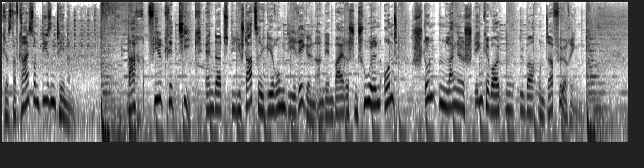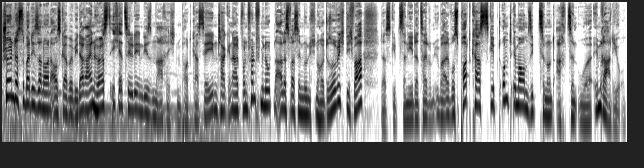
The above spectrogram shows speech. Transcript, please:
Christoph Kreis und diesen Themen. Nach viel Kritik ändert die Staatsregierung die Regeln an den bayerischen Schulen und stundenlange Stinkewolken über Unterföhring. Schön, dass du bei dieser neuen Ausgabe wieder reinhörst. Ich erzähle dir in diesem Nachrichtenpodcast ja jeden Tag innerhalb von fünf Minuten alles, was in München heute so wichtig war. Das gibt's dann jederzeit und überall, wo es Podcasts gibt und immer um 17 und 18 Uhr im Radio.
